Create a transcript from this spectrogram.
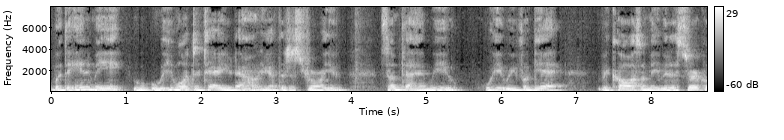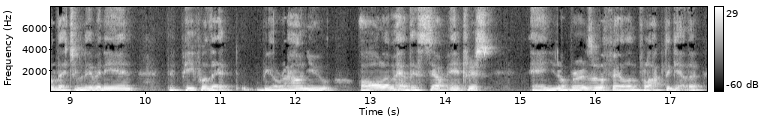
But the enemy, he wants to tear you down. He has to destroy you. Sometimes we, we we forget because of maybe the circle that you're living in, the people that be around you, all of them have this self-interest, and you know, birds of a feather flock together.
